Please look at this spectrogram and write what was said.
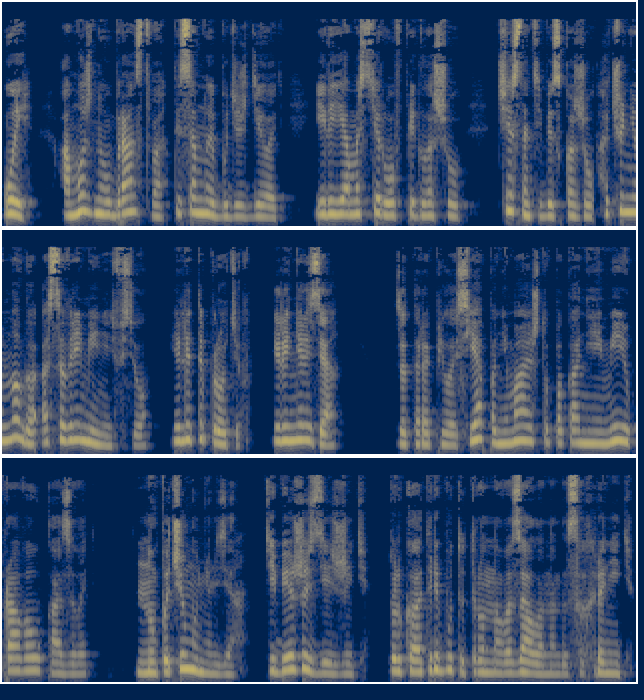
Ой, а можно убранство ты со мной будешь делать? Или я мастеров приглашу? Честно тебе скажу, хочу немного осовременить все. Или ты против? Или нельзя? Заторопилась я, понимая, что пока не имею права указывать. Ну почему нельзя? Тебе же здесь жить. Только атрибуты тронного зала надо сохранить.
